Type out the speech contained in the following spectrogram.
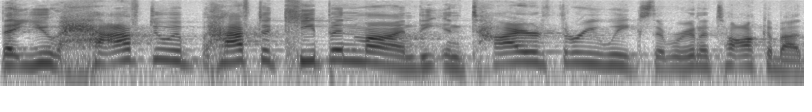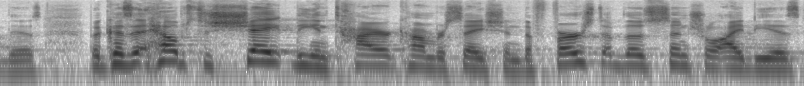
that you have to, have to keep in mind the entire three weeks that we're going to talk about this because it helps to shape the entire conversation. The first of those central ideas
